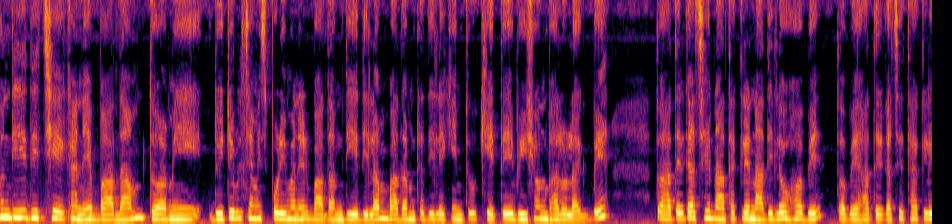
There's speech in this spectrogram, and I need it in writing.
এখন দিয়ে দিচ্ছি এখানে বাদাম। তো আমি দুই টেবিল চামচ পরিমাণের বাদাম দিয়ে দিলাম। বাদামটা দিলে কিন্তু খেতে ভীষণ ভালো লাগবে। তো হাতের কাছে না থাকলে না দিলেও হবে, তবে হাতের কাছে থাকলে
